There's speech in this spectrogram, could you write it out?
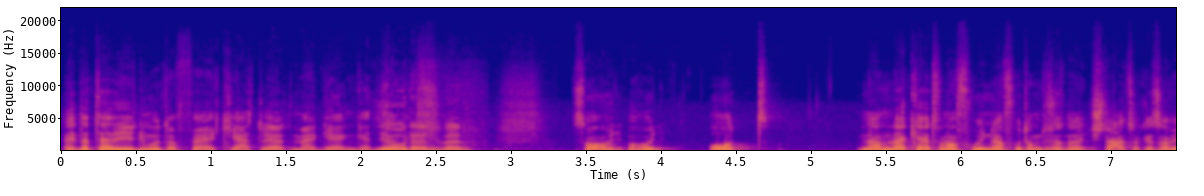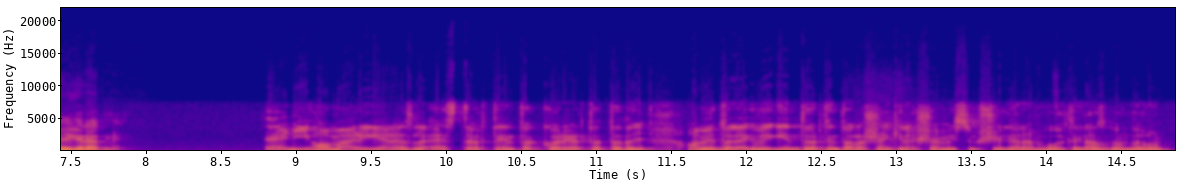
de te nyugodtan felkiáltóját megengedem. jó rendben. Szóval, hogy, hogy ott nem le kellett volna fújni a futamot, és azt mondani, hogy srácok, ez a végeredmény? Ennyi, ha már igen, ez, le- ez történt, akkor érted. Tehát, hogy amit a legvégén történt, arra senkinek semmi szüksége nem volt, én azt gondolom.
